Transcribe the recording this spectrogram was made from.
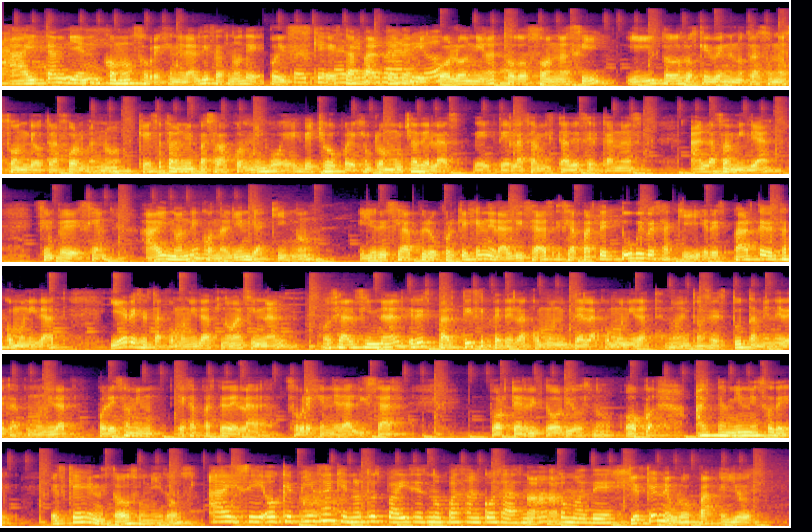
ahí también como sobre generalizas, ¿no? De, pues, Porque las esta de mi parte de mi colonia, todos son así y todos los que viven en otras zonas son de otra forma, ¿no? Que eso también me pasaba conmigo, ¿eh? De hecho, por ejemplo, muchas de las, de, de las amistades cercanas a la familia siempre decían, ay, no anden con alguien de aquí, ¿no? Y yo decía, pero ¿por qué generalizas? Si aparte tú vives aquí, eres parte de esta comunidad y eres esta comunidad, ¿no? Al final, o sea, al final eres partícipe de la, de la comunidad, ¿no? Entonces tú también eres la comunidad. Por eso a mí esa parte de la sobre generalizar por territorios, ¿no? O hay también eso de, es que en Estados Unidos Ay, sí, o que piensan que en otros países no pasan cosas, ¿no? Ajá. Es como de... Y es que en Europa, yo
